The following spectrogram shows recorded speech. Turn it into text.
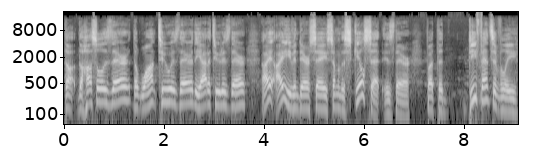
The the hustle is there, the want to is there, the attitude is there. I, I even dare say some of the skill set is there, but the defensively,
